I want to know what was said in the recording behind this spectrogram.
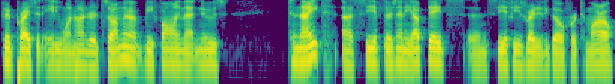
Good price at 8,100. So I'm going to be following that news tonight, uh, see if there's any updates and see if he's ready to go for tomorrow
